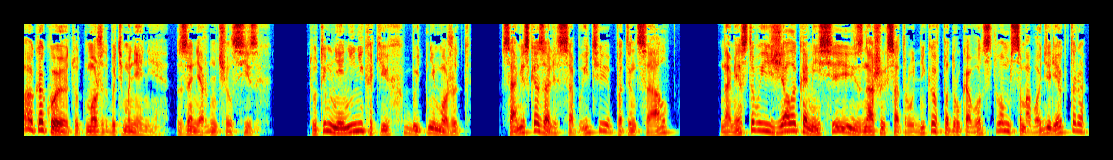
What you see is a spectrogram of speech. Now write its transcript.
«А какое тут может быть мнение?» — занервничал Сизых. «Тут и мнений никаких быть не может. Сами сказали, событие, потенциал. На место выезжала комиссия из наших сотрудников под руководством самого директора.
